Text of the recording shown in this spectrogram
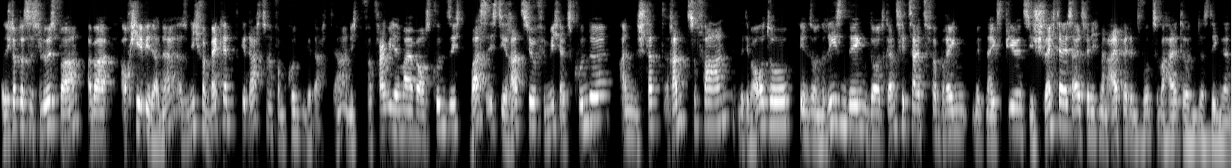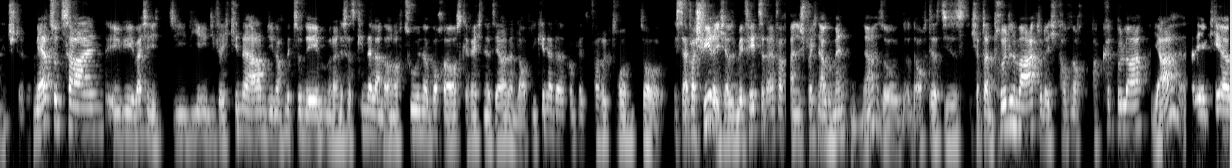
Also ich glaube, das ist lösbar, aber auch hier wieder, ne? also nicht vom Backend gedacht, sondern vom Kunden gedacht. Ja? Und ich frage mich immer einfach aus Kundensicht, was ist die Ratio für mich als Kunde, an Stadtrand zu fahren mit dem Auto, in so ein Riesending, dort ganz viel Zeit zu verbringen, mit einer Experience, die schlechter ist, als wenn ich mein iPad ins Wohnzimmer halte und das Ding dann hinstelle. Mehr zu zahlen, irgendwie, weiß ich nicht, die, diejenigen, die vielleicht Kinder haben, die noch mitzunehmen und dann ist das Kinderland auch noch zu in der Woche ausgerechnet, ja, dann laufen die Kinder da komplett verrückt rum. So, ist einfach schwierig. Also mir fehlt es halt einfach an entsprechenden Argumenten, ne? So, und auch das, dieses, ich habe da einen Trödelmarkt oder ich kaufe noch ein paar Köttbüller. Ja, das hat Ikea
